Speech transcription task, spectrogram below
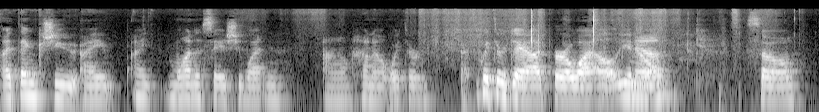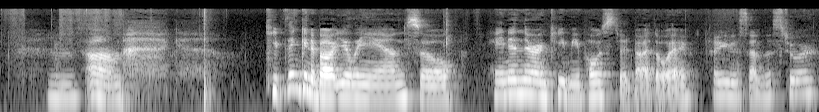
I think she. I. I want to say she went and um, hung out with her, with her dad for a while. You know. Yeah. So, Mm. um, keep thinking about you, Leanne. So hang in there and keep me posted. By the way. Are you gonna send this to her?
